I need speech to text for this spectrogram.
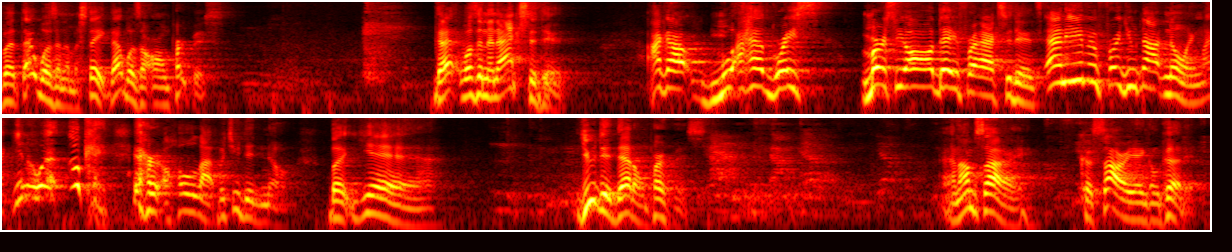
but that wasn't a mistake. That was on purpose. That wasn't an accident. I got, I have grace, mercy all day for accidents, and even for you not knowing. Like, you know what? Okay, it hurt a whole lot, but you didn't know. But yeah, you did that on purpose. And I'm sorry, because sorry ain't gonna cut it.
